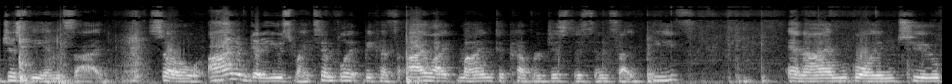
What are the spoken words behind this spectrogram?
just the inside. So I am going to use my template because I like mine to cover just this inside piece and I'm going to,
